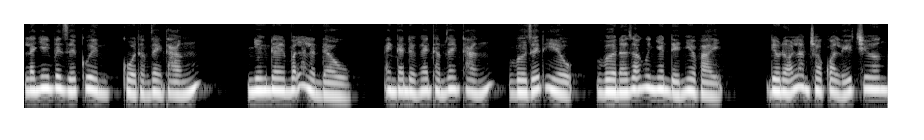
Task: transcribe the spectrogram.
Là nhân viên dưới quyền của thẩm danh thắng, Nhưng đây vẫn là lần đầu. Anh ta được nghe thẩm danh thắng vừa giới thiệu Vừa nói rõ nguyên nhân đến như vậy, Điều đó làm cho quản lý trương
